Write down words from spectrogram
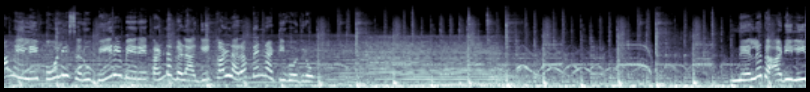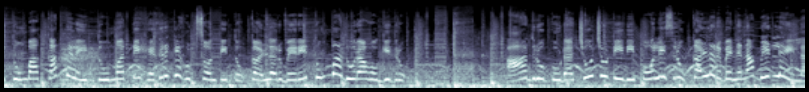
ಆಮೇಲೆ ಪೊಲೀಸರು ಬೇರೆ ಬೇರೆ ತಂಡಗಳಾಗಿ ಕಳ್ಳರ ಬೆನ್ನಟ್ಟಿ ಹೋದ್ರು. ನೆಲದ ಅಡಿಲಿ ತುಂಬಾ ಕತ್ತಲೆ ಇತ್ತು, ಮತ್ತೆ ಹೆದರಿಕೆ ಹುಟ್ಸೋಂತಿತ್ತು ಕಳ್ಳರು ಬೇರೆ ತುಂಬಾ ದೂರ ಹೋಗಿದ್ರು. ಆದ್ರೂ ಕೂಡ ಚೂಚು ಟಿವಿ ಪೊಲೀಸರು ಕಳ್ಳರ ಬೆನ್ನನ್ನ ಬಿಡ್ಲೇ ಇಲ್ಲ.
